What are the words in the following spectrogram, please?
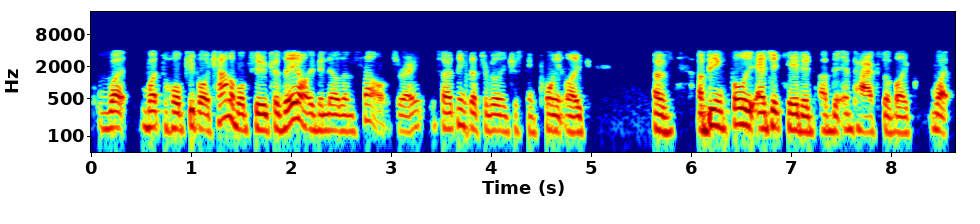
what what to hold people accountable to because they don't even know themselves, right? So I think that's a really interesting point, like of of being fully educated of the impacts of like what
